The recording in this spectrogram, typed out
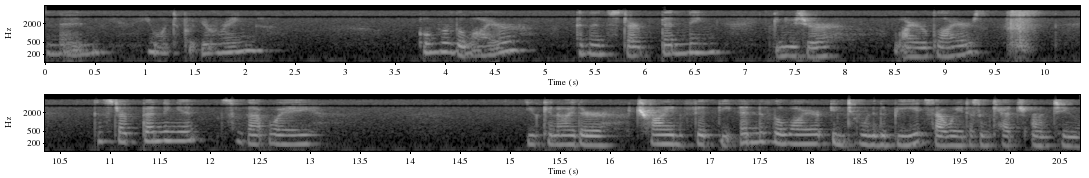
And then you want to put your ring over the wire and then start bending. You can use your wire pliers and start bending it so that way you can either try and fit the end of the wire into one of the beads, that way it doesn't catch onto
